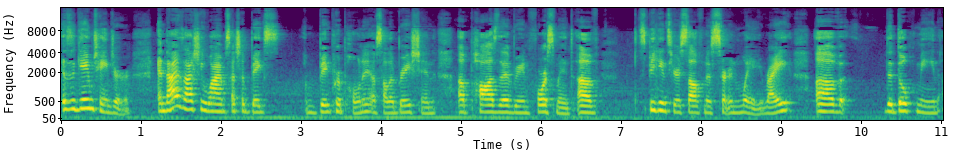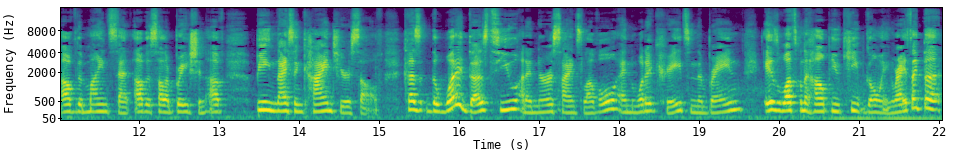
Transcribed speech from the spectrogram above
is a game changer. And that is actually why I'm such a big, big proponent of celebration, of positive reinforcement, of speaking to yourself in a certain way, right? Of the dopamine, of the mindset, of the celebration, of being nice and kind to yourself. Because the what it does to you on a neuroscience level and what it creates in the brain is what's gonna help you keep going, right? It's like the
